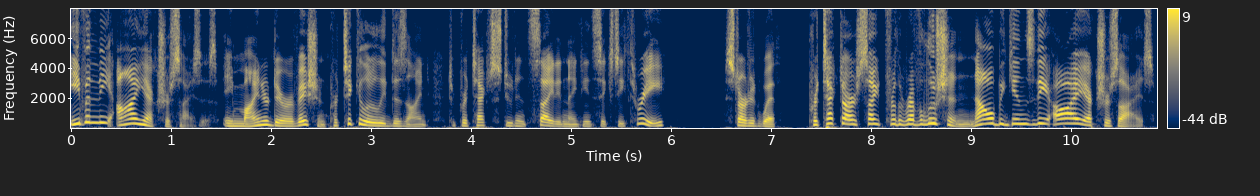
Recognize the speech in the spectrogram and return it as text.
Even the eye exercises, a minor derivation particularly designed to protect students' sight in 1963, started with Protect our sight for the revolution. Now begins the eye exercise.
